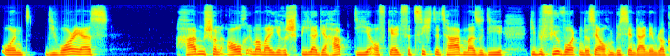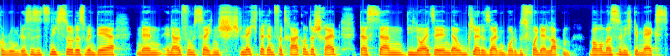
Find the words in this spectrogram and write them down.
und die Warriors haben schon auch immer mal ihre Spieler gehabt, die auf Geld verzichtet haben. Also die, die befürworten das ja auch ein bisschen da in dem Lockerroom. Das ist jetzt nicht so, dass wenn der einen, in Anführungszeichen, schlechteren Vertrag unterschreibt, dass dann die Leute in der Umkleide sagen, boah, du bist voll der Lappen. Warum hast du nicht gemaxt?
